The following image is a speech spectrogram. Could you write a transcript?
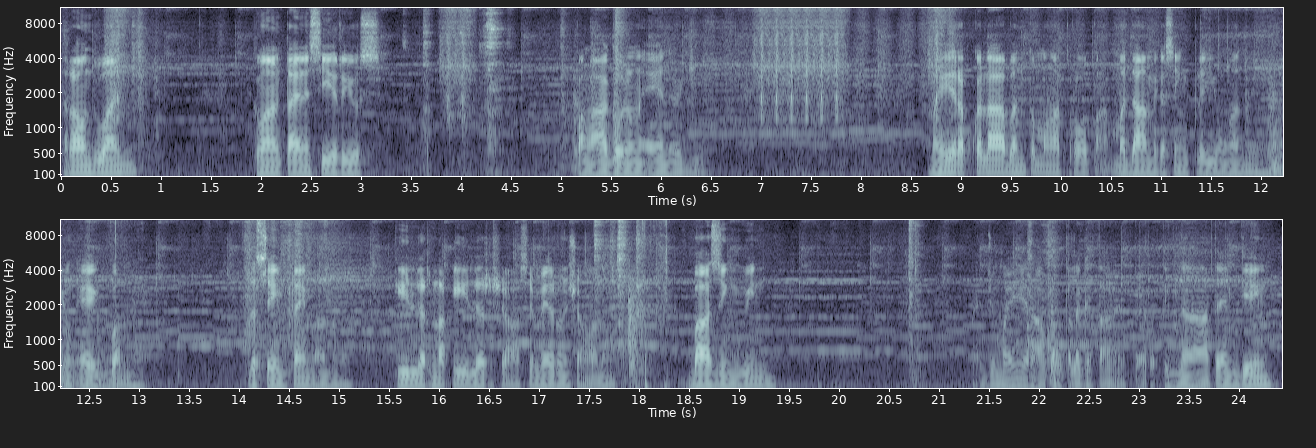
Round 1, gumamit tayo ng serious. Pangagaw lang ng energy. Mahirap kalaban to mga tropa. Madami kasing play yung ano eh, yung egg bomb eh. The same time, ano, killer na killer siya kasi meron siyang ano, buzzing wind. Medyo mahirapan talaga tayo. Pero tignan natin. Game.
